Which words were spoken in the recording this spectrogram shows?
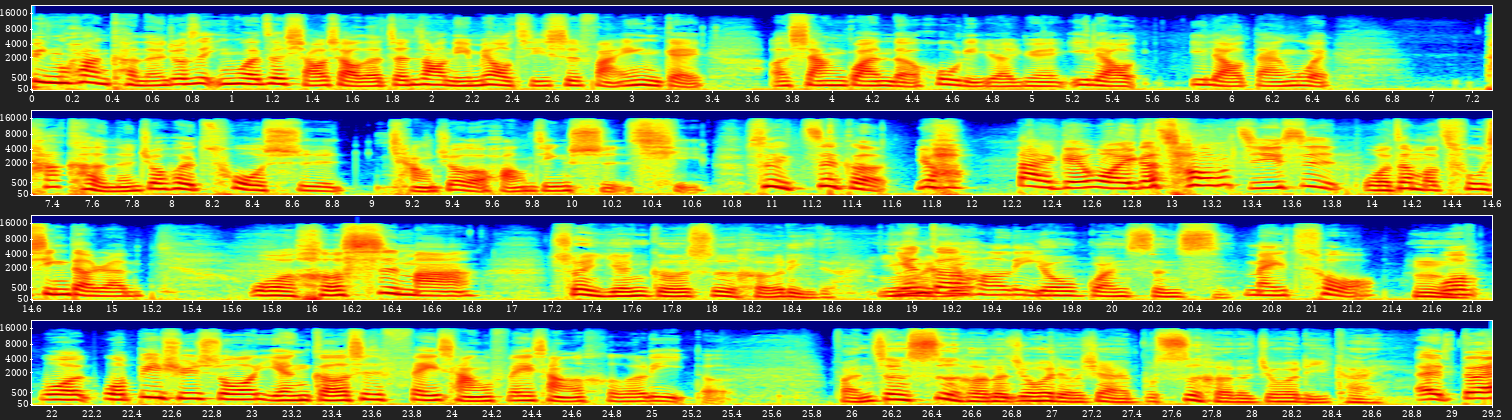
病患可能就是因为这小小的征兆，你没有及时反映给呃相关的护理人员、医疗医疗单位，他可能就会错失抢救的黄金时期，所以这个又带给我一个冲击：是我这么粗心的人，我合适吗？所以严格是合理的，严格合理攸关生死。没错，嗯我我我必须说，严格是非常非常合理的。反正适合的就会留下来，不适合的就会离开，哎、对，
